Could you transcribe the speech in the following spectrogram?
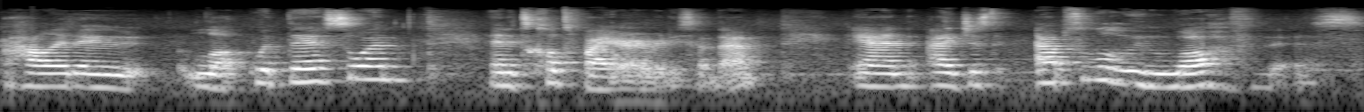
a holiday look with this one. And it's called Fire. I already said that. And I just absolutely love this.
